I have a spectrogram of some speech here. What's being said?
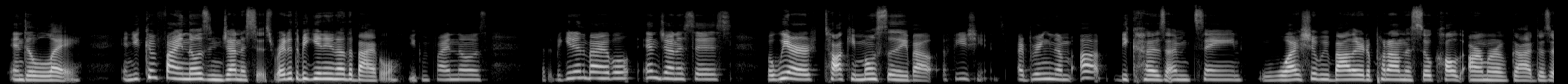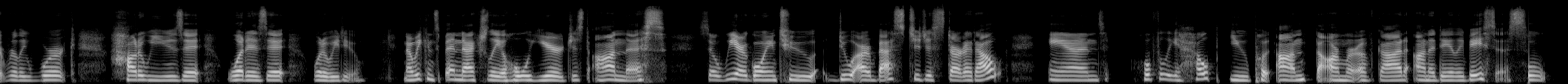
and delay. And you can find those in Genesis, right at the beginning of the Bible. You can find those at the beginning of the Bible and Genesis, but we are talking mostly about Ephesians. I bring them up because I'm saying, why should we bother to put on the so called armor of God? Does it really work? How do we use it? What is it? What do we do? Now, we can spend actually a whole year just on this. So, we are going to do our best to just start it out and hopefully help you put on the armor of God on a daily basis. So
